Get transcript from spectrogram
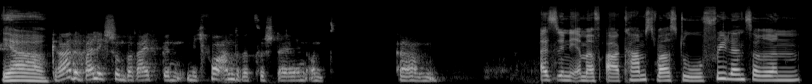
Ja. Gerade weil ich schon bereit bin, mich vor andere zu stellen. Und ähm, als du in die MFA kamst, warst du Freelancerin.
